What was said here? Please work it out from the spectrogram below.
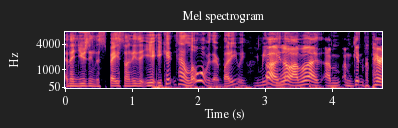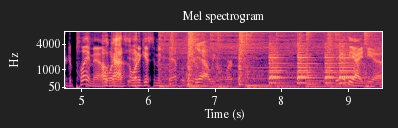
and then using the space on either. You, you're getting kind of low over there, buddy. You mean Oh you no, I'm, I- I'm I'm getting prepared to play, man. I Oh, want to gotcha. I want to give some examples here Yeah. of how we can work. You get the idea,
